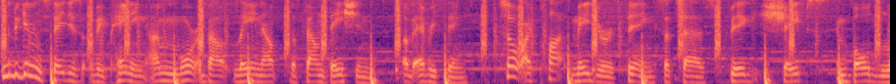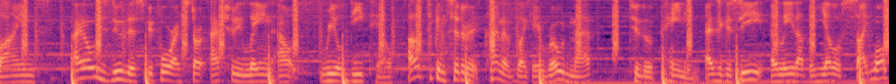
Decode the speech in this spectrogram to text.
In the beginning stages of a painting, I'm more about laying out the foundation of everything. So I plot major things such as big shapes and bold lines. I always do this before I start actually laying out real detail. I like to consider it kind of like a roadmap to the painting. As you can see, I laid out the yellow sidewalk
